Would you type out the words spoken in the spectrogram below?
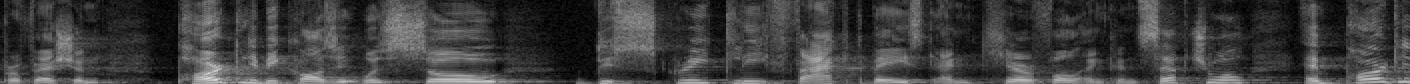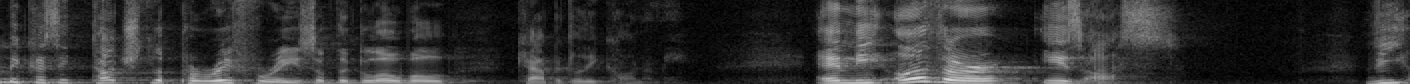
profession, partly because it was so discreetly fact-based and careful and conceptual, and partly because it touched the peripheries of the global capital economy. And the other is us. The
